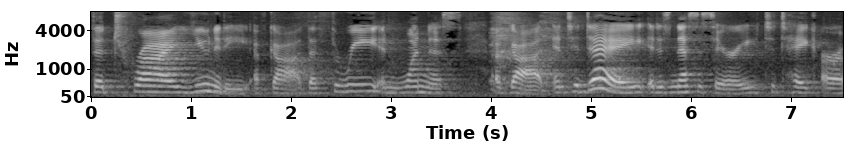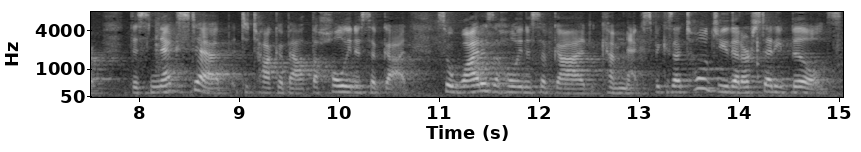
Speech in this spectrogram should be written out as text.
the triunity of God, the three in oneness of God. And today it is necessary to take our this next step to talk about the holiness of God. So why does the holiness of God come next? Because I told you that our study builds.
